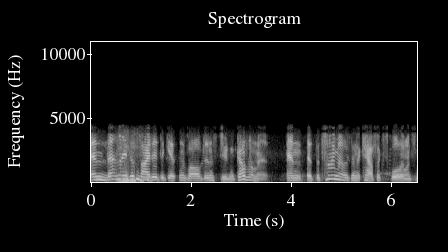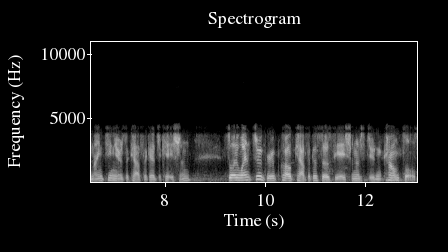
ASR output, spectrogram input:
And then I decided to get involved in student government. And at the time, I was in a Catholic school. I went to 19 years of Catholic education. So I went to a group called Catholic Association of Student Councils.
